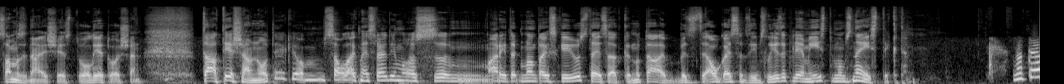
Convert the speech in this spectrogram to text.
samazinājušies to lietošanu. Tā tiešām notiek, jo savulaik mēs redzījumos, um, arī tad man liekas, ka jūs teicāt, ka nu, tā bez auga aizsardzības līdzekļiem īsti mums neiztikt. Nu, tā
